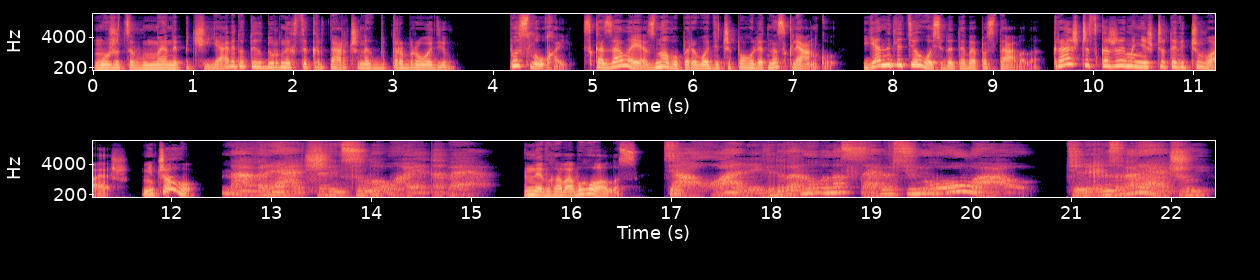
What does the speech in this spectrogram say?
Може, це в мене печія від отих дурних секретарчиних бутербродів? Послухай, сказала я, знову переводячи погляд на склянку. Я не для цього сюди тебе поставила. Краще скажи мені, що ти відчуваєш. Нічого? Навряд чи він слухає тебе. Не вгавав голос. Ця Холлі відвернула на себе всю його увагу. Тільки не заперечуй.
